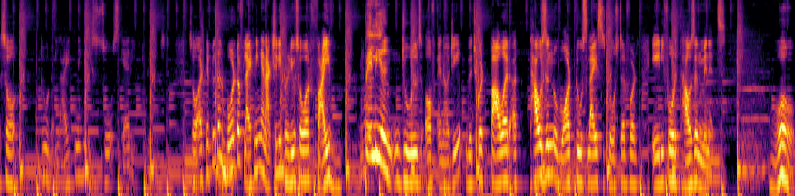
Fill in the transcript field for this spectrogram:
So, dude, lightning is so scary to be honest. So, a typical bolt of lightning can actually produce over 5 billion joules of energy, which could power a 1000 watt two slice toaster for 84,000 minutes. Whoa!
